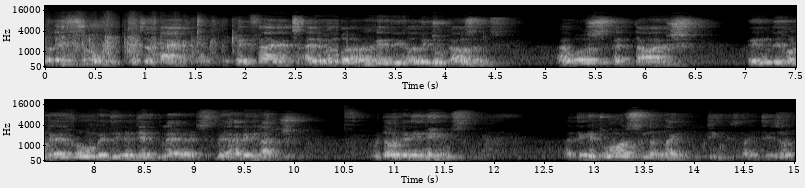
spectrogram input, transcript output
No, it's true. It's a fact. In fact, I remember in the early 2000s, I was at Taj in the hotel room with the Indian players. We were having lunch without any names. I think it was in the 90s, 90s or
